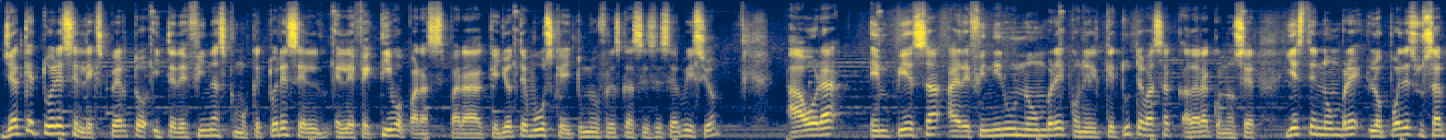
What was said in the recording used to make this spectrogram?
Ya que tú eres el experto y te definas como que tú eres el, efectivo para, para que yo te busque y tú me ofrezcas ese servicio, ahora empieza a definir un nombre con el que tú te vas a, dar a conocer. Y este nombre lo puedes usar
